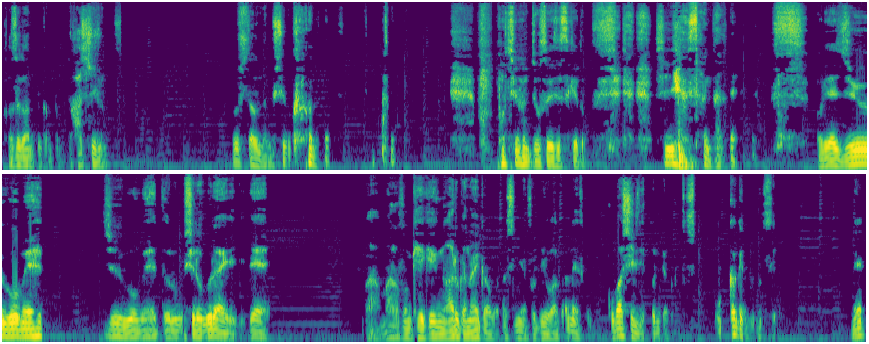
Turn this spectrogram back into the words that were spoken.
稼がんといかと思って走るんです。そしたらね、後ろからね もちろん女性ですけど CA さんがね、俺は15メー15メートル後ろぐらいで、まあ、マラソン経験があるかないかは私にはそれでわかんないですけど、小走りでとにかく追っかけてるんですよ。ね。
